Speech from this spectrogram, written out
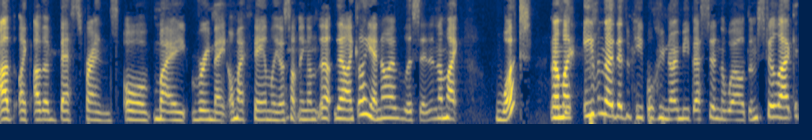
other, like other best friends or my roommate or my family or something. Um, I'm, they're like, oh, yeah, no, I've listened. And I'm like, what? And I'm like, even though they're the people who know me best in the world, I'm still like,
